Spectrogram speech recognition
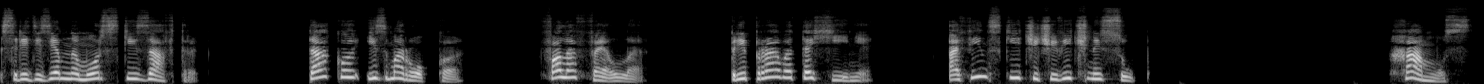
средиземноморский завтрак, тако из Марокко, фалафелла, приправа тахини, афинский чечевичный суп, хаммус,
